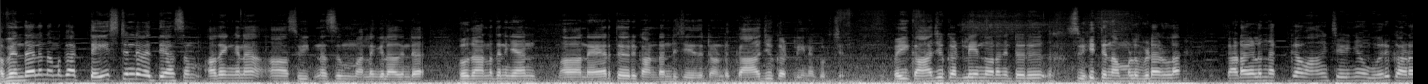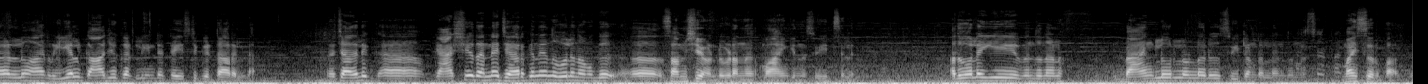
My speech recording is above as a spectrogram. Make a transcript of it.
അപ്പോൾ എന്തായാലും നമുക്ക് ആ ടേസ്റ്റിന്റെ വ്യത്യാസം അതെങ്ങനെ ആ സ്വീറ്റ്നെസ്സും അല്ലെങ്കിൽ അതിന്റെ ഉദാഹരണത്തിന് ഞാൻ നേരത്തെ ഒരു കണ്ടന്റ് ചെയ്തിട്ടുണ്ട് കാജു കട്ട്ലീനെ കുറിച്ച്. അപ്പോൾ ഈ കാജു കട്ട്ലി എന്ന് പറഞ്ഞിട്ടൊരു സ്വീറ്റ് നമ്മൾ ഇവിടെ ഉള്ള കടകളിൽ നിന്നൊക്കെ വാങ്ങിച്ചു കഴിഞ്ഞാൽ ഒരു കടകളിലും ആ റിയൽ കാജു കട്ട്ലീന്റെ ടേസ്റ്റ് കിട്ടാറില്ല. എന്നുവെച്ചാൽ അതിൽ കാഷ്യൂ തന്നെ ചേർക്കുന്നതെന്ന് പോലും നമുക്ക് സംശയമുണ്ട് ഇവിടെ നിന്ന് വാങ്ങിക്കുന്ന സ്വീറ്റ്സിൽ അതുപോലെ ഈ എന്താണ് ബാംഗ്ലൂരിലുള്ള ഒരു സ്വീറ്റ് ഉണ്ടല്ലോ എന്തോന്ന്? മൈസൂർ പാക്ക്.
